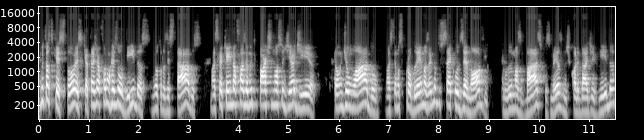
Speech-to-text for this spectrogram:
muitas questões que até já foram resolvidas em outros estados, mas que aqui ainda fazem muito parte do nosso dia a dia. Então, de um lado, nós temos problemas ainda do século XIX, problemas básicos mesmo, de qualidade de vida,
